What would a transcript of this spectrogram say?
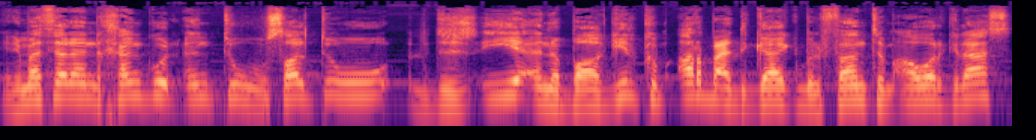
يعني مثلا خلينا نقول أنتم وصلتوا لجزئيه أنا باقي لكم أربع دقائق بال Phantom Hourglass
